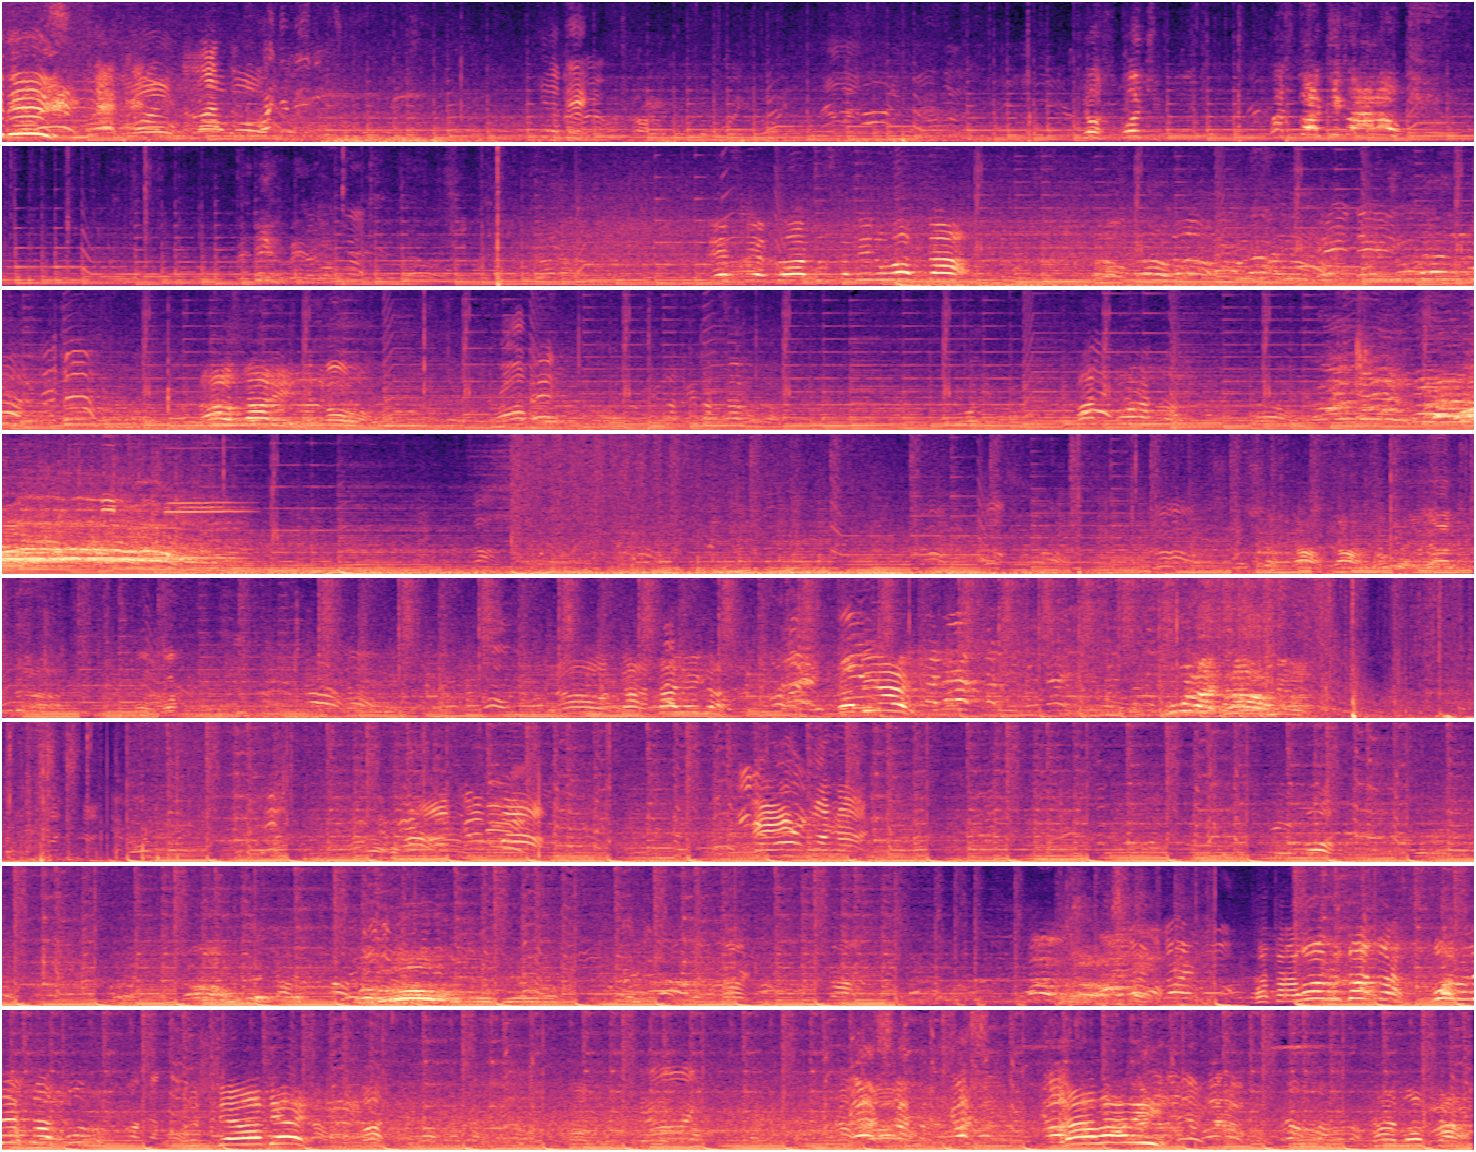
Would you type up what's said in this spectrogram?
Idi! Još, skoči! Pa skoči glavom! Ne smije proći u sredinu lopta! Bravo, Bravo, da, dalje igra! Dobijaj! Guraj, bravo, Miloš! Zatvora, od zatvora! Ono, nešto, ono! Ušće ovdje! Bravo, Ali! Sad, lopta!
